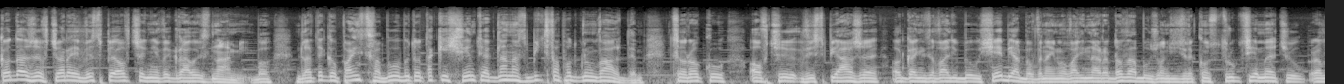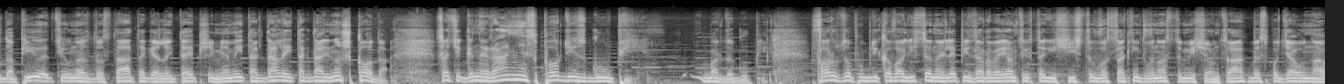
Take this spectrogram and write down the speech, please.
Szkoda, że wczoraj Wyspy Owcze nie wygrały z nami, bo dla tego państwa byłoby to takie święto jak dla nas bitwa pod Grunwaldem. Co roku owczy wyspiarze organizowaliby u siebie albo wynajmowali narodowe, aby urządzić rekonstrukcję meczu, prawda? Piłek u nas dostatek, ale i te przyjmiemy i tak dalej, i tak dalej. No szkoda. Słuchajcie, generalnie sport jest głupi. Bardzo głupi. Forbes opublikował listę najlepiej zarabiających tenisistów w ostatnich 12 miesiącach, bez podziału na,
